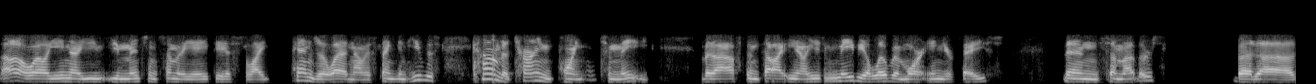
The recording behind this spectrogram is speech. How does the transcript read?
Oh well, you know, you you mentioned some of the atheists like Penn Jillette, and I was thinking he was kind of a turning point to me. But I often thought, you know, he's maybe a little bit more in your face than some others. But uh,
